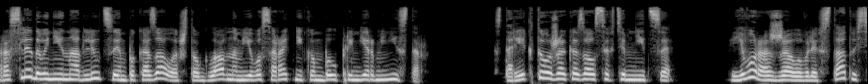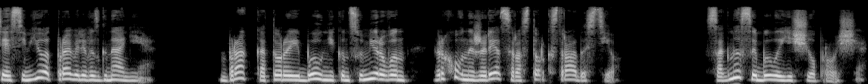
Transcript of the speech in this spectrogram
Расследование над Люцием показало, что главным его соратником был премьер-министр. Старик тоже оказался в темнице. Его разжаловали в статусе, а семью отправили в изгнание. Брак, который был не консумирован, верховный жрец расторг с радостью. С Агнесой было еще проще.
